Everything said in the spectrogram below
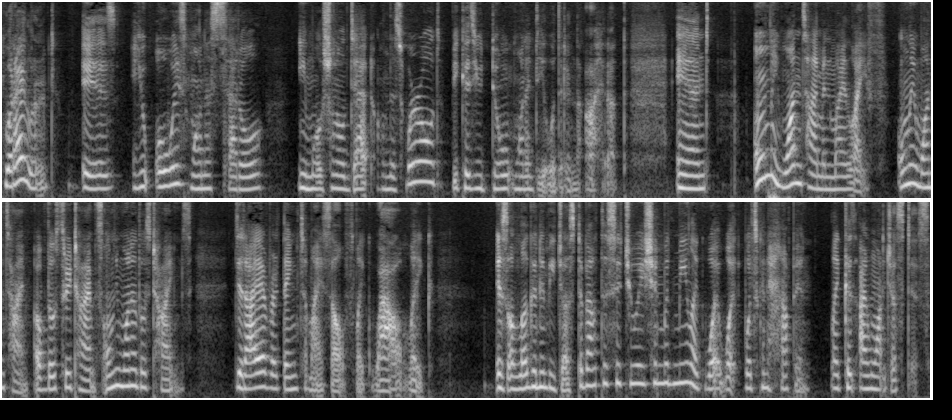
what I learned is you always want to settle emotional debt on this world because you don't want to deal with it in the akhirat. And only one time in my life, only one time of those three times, only one of those times did I ever think to myself, like, wow, like, is Allah gonna be just about this situation with me? Like, what, what, what's gonna happen? Like, cause I want justice.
